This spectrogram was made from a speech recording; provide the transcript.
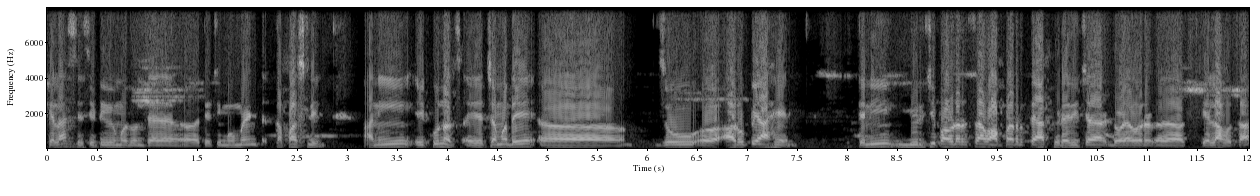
केला सीसीटीव्ही मधून त्या त्याची मुवमेंट तपासली. आणि एकूणच याच्यामध्ये जो आरोपी आहे त्यांनी मिरची पावडरचा वापर त्या फिर्यादीच्या डोळ्यावर केला होता.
